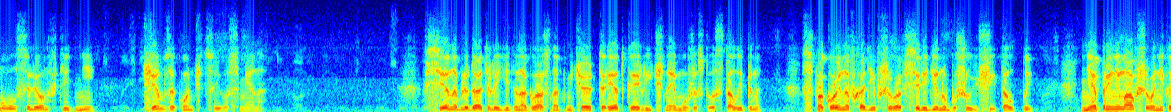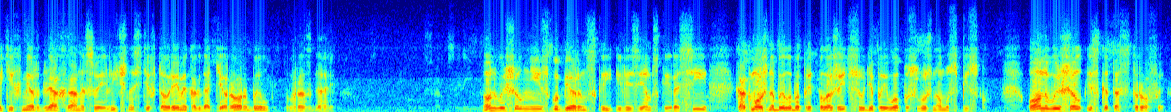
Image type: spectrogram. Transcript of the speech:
задумывался ли он в те дни, чем закончится его смена. Все наблюдатели единогласно отмечают редкое личное мужество Столыпина, спокойно входившего в середину бушующей толпы, не принимавшего никаких мер для охраны своей личности в то время, когда террор был в разгаре. Он вышел не из губернской или земской России, как можно было бы предположить, судя по его послужному списку. Он вышел из катастрофы.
